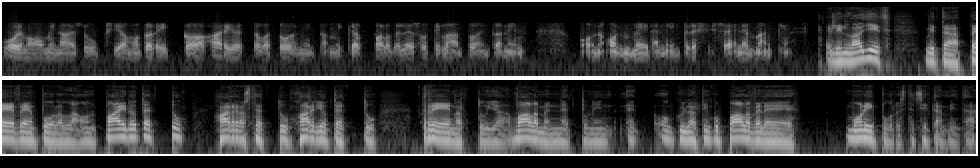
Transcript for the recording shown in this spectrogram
voimaominaisuuksia, motoriikkaa harjoittava toiminta, mikä palvelee sotilaan tointa, niin on, on meidän intressissä enemmänkin. Eli lajit, mitä PVn puolella on painotettu, harrastettu, harjoitettu, treenattu ja valmennettu, niin ne on kyllä niin kuin palvelee monipuolisesti sitä, mitä,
